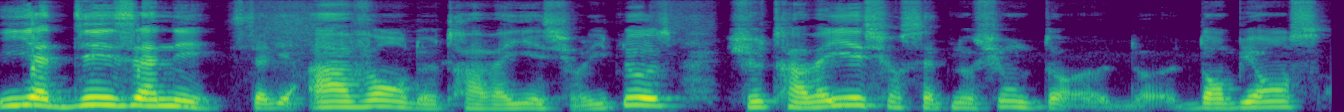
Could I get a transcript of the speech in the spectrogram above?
Il y a des années, c'est-à-dire avant de travailler sur l'hypnose, je travaillais sur cette notion d'ambiance.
